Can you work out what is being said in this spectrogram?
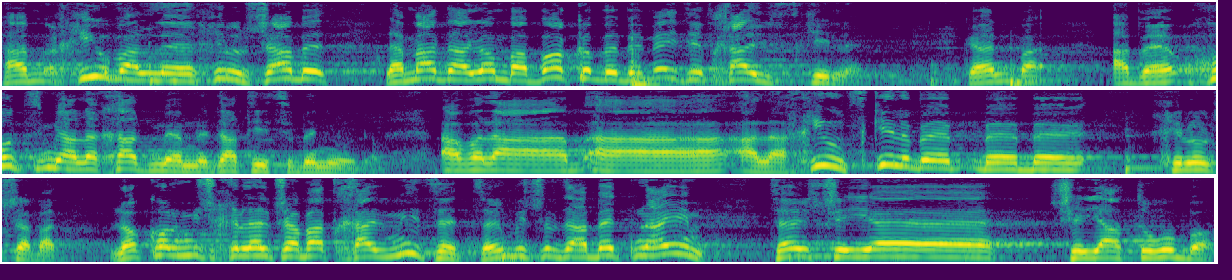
החיוב על אה, חיל שבת למד היום בבוקר ובאמת התחייב סקילה, כן? חוץ מעל אחד מהם לדעתי זה בן יהודה, אבל על החיוב סקילה בחילול שבת. לא כל מי שחילל שבת חייב מצווה, צריך בשביל זה הרבה תנאים, צריך שיעתרו בו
